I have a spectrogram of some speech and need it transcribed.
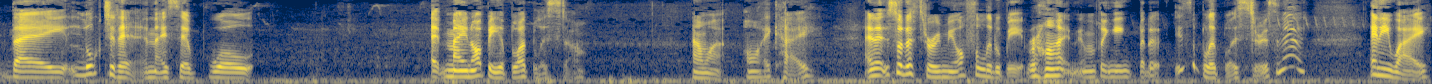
they looked at it and they said well it may not be a blood blister. And I'm like oh okay and it sort of threw me off a little bit, right? And I'm thinking, but it is a blood blister, isn't it? Anyway,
